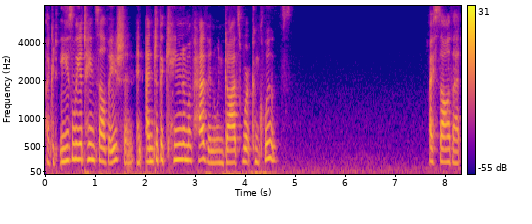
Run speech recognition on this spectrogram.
I could easily attain salvation and enter the kingdom of heaven when God's work concludes. I saw that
